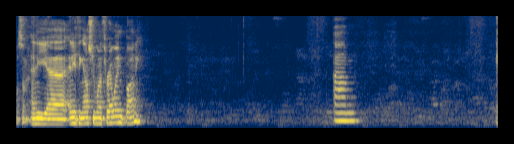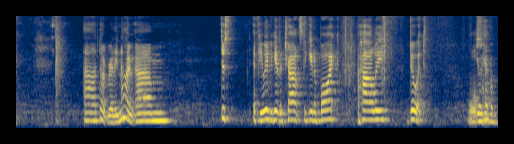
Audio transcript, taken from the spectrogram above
Awesome. Any uh, anything else you want to throw in, Bonnie? Um, I don't really know. Um, just if you ever get a chance to get a bike, a Harley, do it. Awesome. You'll have an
